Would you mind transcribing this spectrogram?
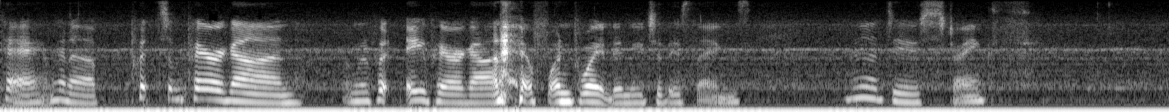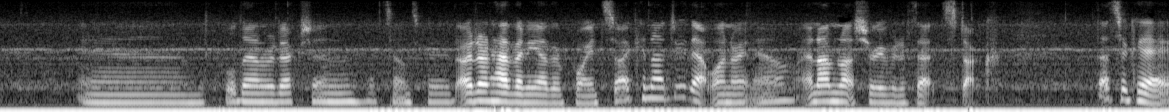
Okay, I'm gonna put some Paragon. I'm gonna put a Paragon at one point in each of these things. I'm gonna do Strength and cooldown reduction. That sounds good. I don't have any other points, so I cannot do that one right now. And I'm not sure even if that stuck. That's okay.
